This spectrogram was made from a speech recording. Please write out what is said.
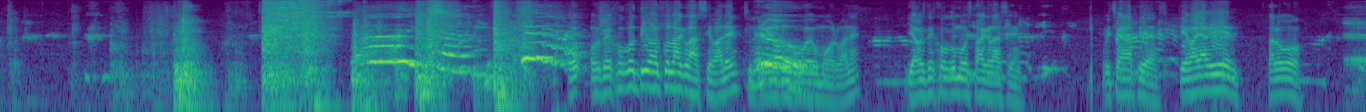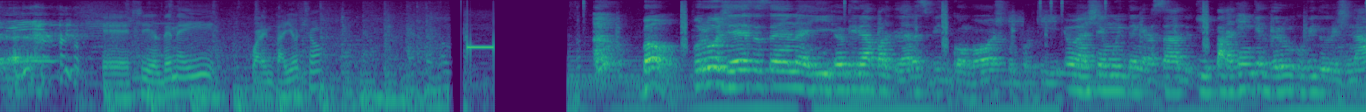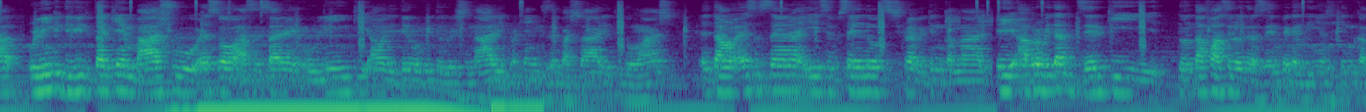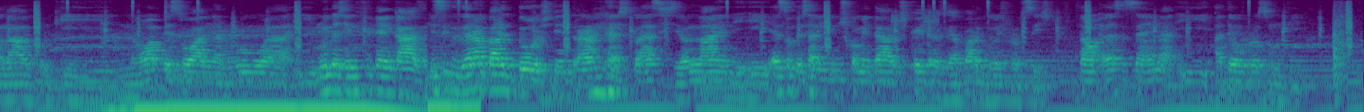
O- Os dejo continuar con la clase, ¿vale? Si Bro. ponéis un poco de humor, ¿vale? Ya os dejo cómo está clase. Muchas gracias. Que vaya bien. Hasta luego. Eh, sí, el DNI 48. Bom, por hoje é essa cena e eu queria partilhar esse vídeo convosco porque eu achei muito engraçado e para quem quer ver o vídeo original, o link de vídeo está aqui embaixo, é só acessarem o link onde tem o vídeo original e para quem quiser baixar e tudo mais. Então essa cena e se você ainda não se inscreve aqui no canal e aproveitar para dizer que não está fácil eu trazer pegadinhas aqui no canal porque não há pessoal na rua e muita gente fica em casa. E se quiser a parte 2 de entrar nas classes online, é só deixarem aqui nos comentários que eu trazer a parte 2 para vocês. Então, essa cena e até o próximo vídeo.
